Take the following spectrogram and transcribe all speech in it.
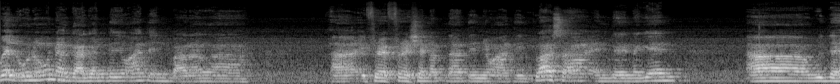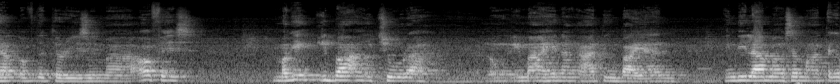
well, una-una, gaganda yung atin. Parang uh, uh, i-refreshen up natin yung ating plaza. And then again, uh, with the help of the tourism uh, office, maging iba ang itsura ng imahe ng ating bayan. Hindi lamang sa mga taga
